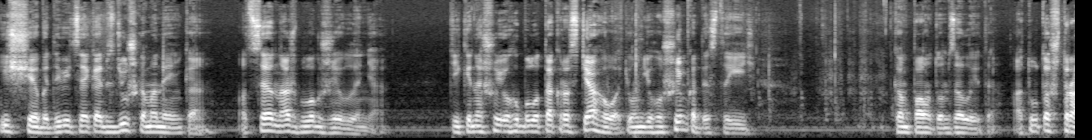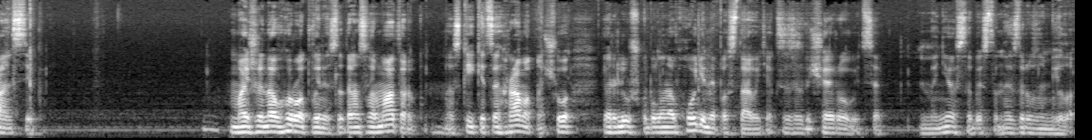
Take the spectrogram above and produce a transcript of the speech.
І ще би, дивіться, яка бздюшка маленька. Оце наш блок живлення. Тільки на що його було так розтягувати, он його шимка, де стоїть, компаундом залита. А тут аж трансик. Майже навгород винесли трансформатор, наскільки це грамотно, що релюшку було на вході не поставити, як це зазвичай робиться. Мені особисто не зрозуміло.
